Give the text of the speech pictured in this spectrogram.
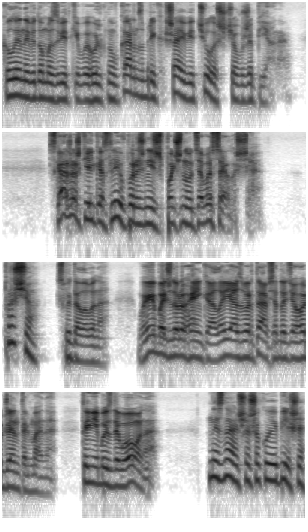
Коли невідомо звідки вигулькнув Карнсбрік, Шай відчула, що вже п'яна. Скажеш кілька слів, перш ніж почнуться веселоща? Про що? спитала вона. Вибач, дорогенька, але я звертався до цього джентльмена. Ти ніби здивована. Не знаю, що шокує більше,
